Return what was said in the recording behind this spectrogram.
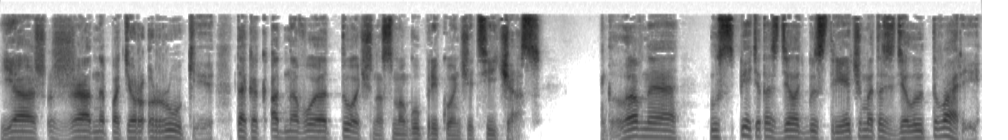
Я аж жадно потер руки, так как одного я точно смогу прикончить сейчас. Главное — успеть это сделать быстрее, чем это сделают твари,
